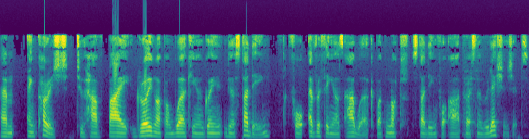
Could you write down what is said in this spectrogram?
um, encouraged to have by growing up and working and going, you know, studying for everything else our work, but not studying for our personal relationships.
